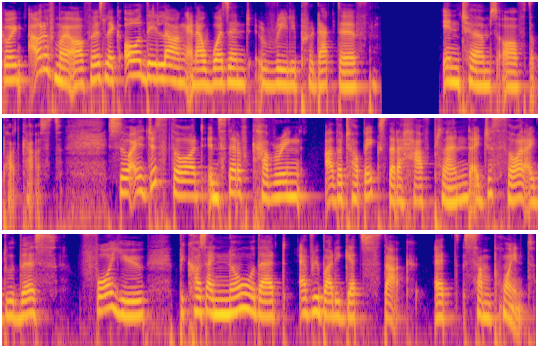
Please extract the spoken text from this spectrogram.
going out of my office like all day long, and I wasn't really productive in terms of the podcast. So I just thought instead of covering other topics that I have planned, I just thought I'd do this for you because I know that everybody gets stuck at some point.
